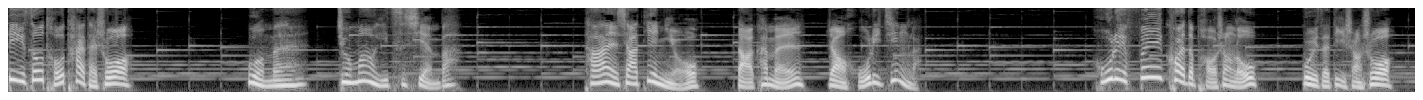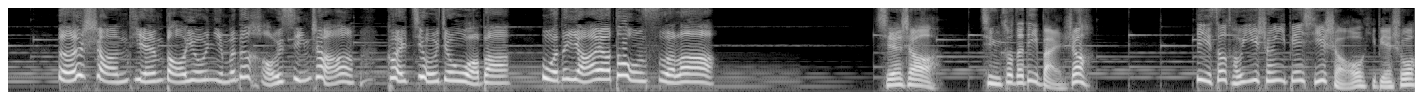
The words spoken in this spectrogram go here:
地搜头太太说：“我们就冒一次险吧。”他按下电钮。打开门，让狐狸进来。狐狸飞快地跑上楼，跪在地上说：“呃，上天保佑你们的好心肠，快救救我吧！我的牙呀，痛死了！”先生，请坐在地板上。地搜头医生一边洗手一边说：“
